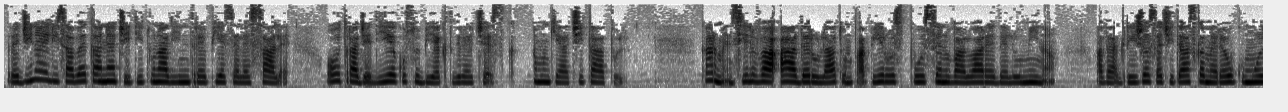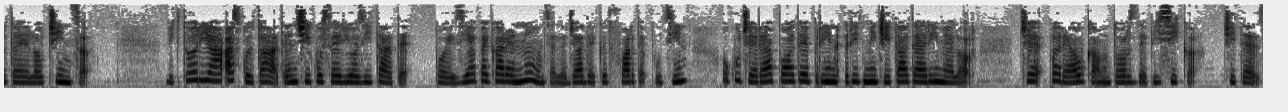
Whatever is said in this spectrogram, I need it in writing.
Regina Elisabeta ne-a citit una dintre piesele sale, o tragedie cu subiect grecesc. Am încheiat citatul. Carmen Silva a derulat un papirus pus în valoare de lumină. Avea grijă să citească mereu cu multă elocință. Victoria asculta atent și cu seriozitate. Poezia pe care nu o înțelegea decât foarte puțin, o cucerea poate prin ritmicitatea rimelor, ce păreau ca un tors de pisică. Citez.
